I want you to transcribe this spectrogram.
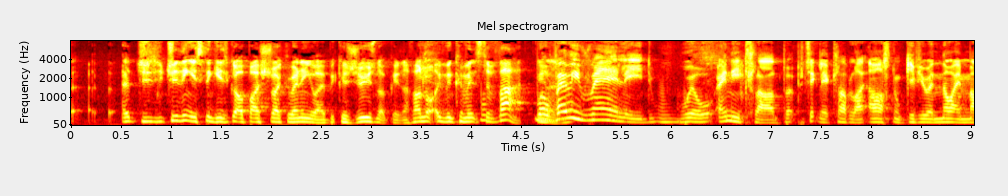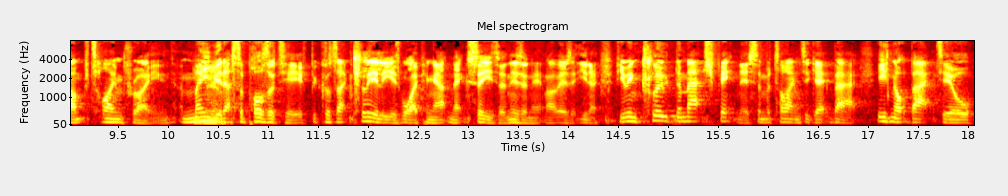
Uh, do, you- do you think he's thinking he's got to buy a striker anyway because Giroud's not good enough? I'm not even convinced of that. Well, know. very rarely will any club, but particularly a club like Arsenal, give you a nine month time frame. And maybe Yeah. that's a positive because that clearly is wiping out next season, isn't it? Like, there's, you know, if you include the match fitness and the time to get back, he's not back till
